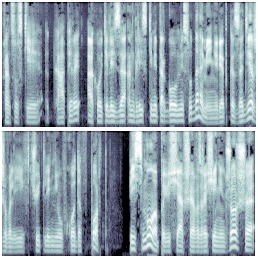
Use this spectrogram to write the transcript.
Французские каперы охотились за английскими торговыми судами и нередко задерживали их чуть ли не у входа в порт. Письмо, оповещавшее о возвращении Джорджа,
